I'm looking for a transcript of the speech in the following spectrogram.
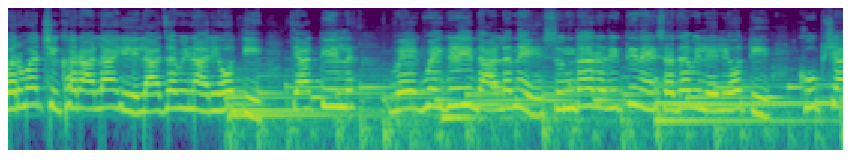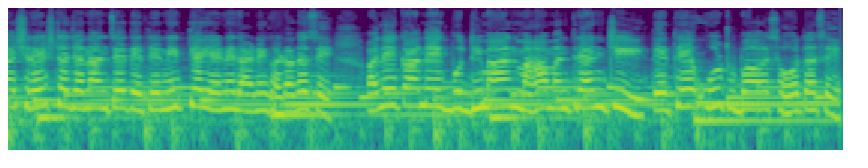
पर्वत शिखरालाही लाजविणारी होती. त्यातील वेगवेगळी दालने सुंदर रीतीने सजविलेली होती. खूपशा श्रेष्ठ जनांचे तेथे नित्य येणे जाणे घडत असे. अनेकानेक बुद्धिमान महामंत्र्यांची तेथे उठ बस होत असे.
